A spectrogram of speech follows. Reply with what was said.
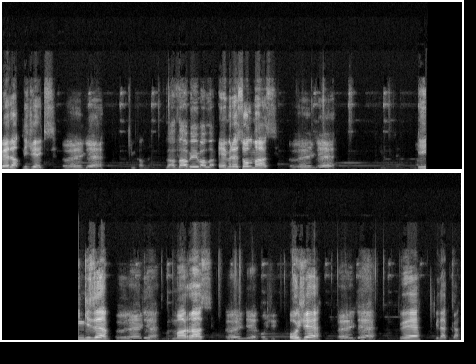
Berat Liceks. Öldü. Kim kaldı? Zaza abi eyvallah. Emre Solmaz. Öldü. İngizem. Öldü. Maraz. Öldü. Oje. Öldü. Ve bir dakika.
